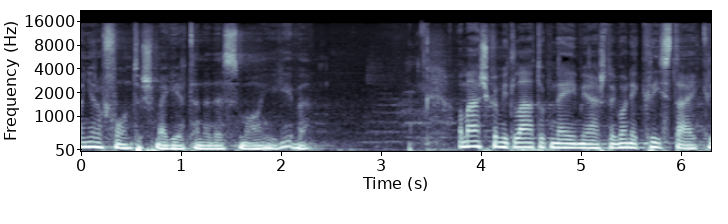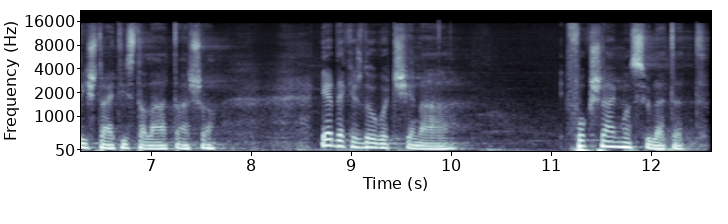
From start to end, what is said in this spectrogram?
Annyira fontos megértened ezt ma igében. A másik, amit látok Nehémiásnak, hogy van egy kristály, kristály tiszta látása. Érdekes dolgot csinál. Fogságban született.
